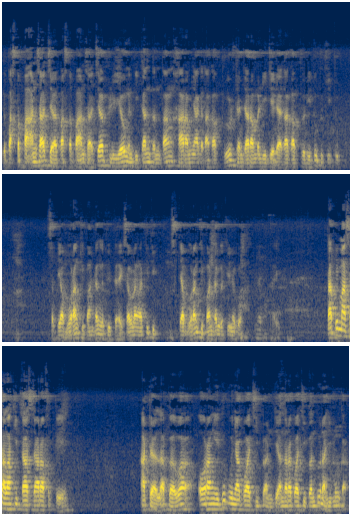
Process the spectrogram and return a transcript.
ya pas tepaan saja pas tepaan saja beliau ngendikan tentang haramnya ketakabur dan cara mendidik takabur itu begitu setiap orang dipandang lebih baik saya ulang lagi di, setiap orang dipandang lebih baik tapi masalah kita secara fikih adalah bahwa orang itu punya kewajiban. Di antara kewajiban itu nahi mungkar.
